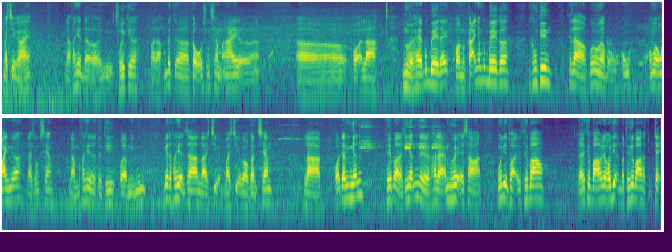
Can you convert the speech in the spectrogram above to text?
Bà chị gái là phát hiện là ở suối kia và là không biết ờ, cậu xuống xem ai ở uh, gọi là người hay búp bê đấy còn cãi nhau búp bê cơ nhưng không tin. Thế là cuối cùng là ông, có một ông anh nữa là xuống xem là mới phát hiện ra tử thi. Và là mình biết là phát hiện ra là chị bà chị vào gần xem là có đeo chiếc nhẫn. Thế bảo là chiếc nhẫn thì hay là em huệ hay sao ạ mua điện thoại thuê bao. Đấy thuê bao có điện và thuê bao thật chạy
